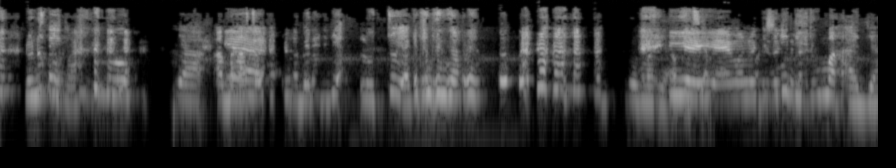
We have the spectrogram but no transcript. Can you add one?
duduk stay rumah. Duduk ya eh, bahasa yeah. beda-beda jadi lucu ya kita dengarnya rumah ya iya iya emang lucu, lucu di rumah aja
